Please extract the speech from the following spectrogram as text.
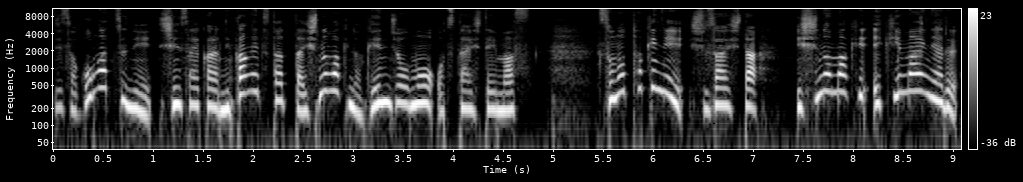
実は5月に震災から2ヶ月経った石巻の現状もお伝えしています。その時に取材した石巻駅前にある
